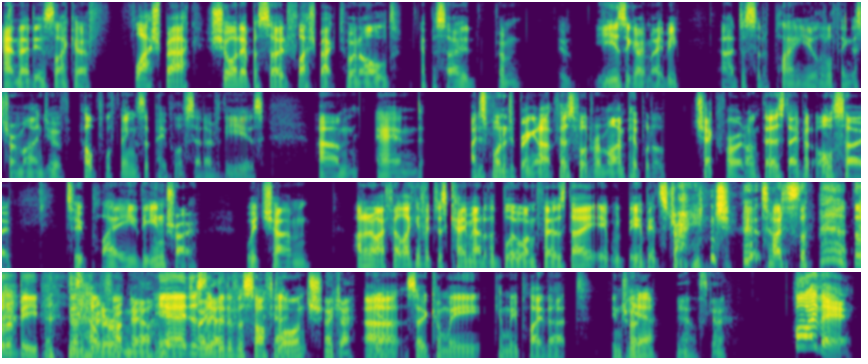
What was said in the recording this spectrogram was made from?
And that is like a flashback, short episode, flashback to an old episode from uh, years ago, maybe. Uh, just sort of playing you a little thing just to remind you of helpful things that people have said over the years. Um, and I just wanted to bring it up, first of all, to remind people to check for it on Thursday, but also to play the intro, which um, I don't know. I felt like if it just came out of the blue on Thursday, it would be a bit strange. so I just thought it'd be just want to a helpful. run now? Yeah, Yeah. just Okay. a bit of a soft Okay. launch. Okay. Uh, So can we can we play that intro? Yeah. Yeah, let's go. Hi there.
